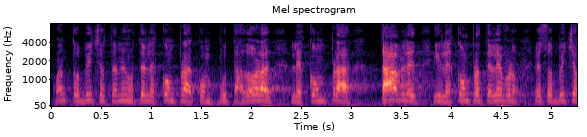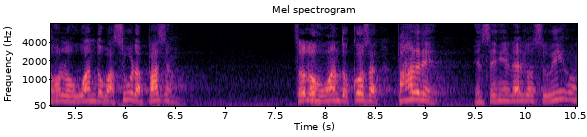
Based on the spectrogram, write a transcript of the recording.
¿Cuántos bichos también usted les compra computadoras, les compra tablet y les compra teléfono? Esos bichos solo jugando basura, pasan solo jugando cosas. Padre, enséñale algo a su hijo.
